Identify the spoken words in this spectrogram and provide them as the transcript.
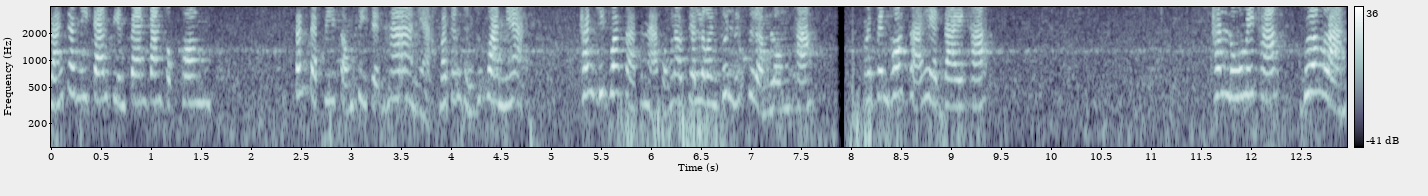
หลังจากมีการเปลี่ยนแปลงการปกครองตั้งแต่ปี 2475 เนี่ย มาจนถึงทุกวันเนี่ย ท่านคิดว่าศาสนาของเราเจริญขึ้นหรือเสื่อมลงคะ มันเป็นเพราะสาเหตุใดคะท่านรู้ไหมคะ เบื้องหลัง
